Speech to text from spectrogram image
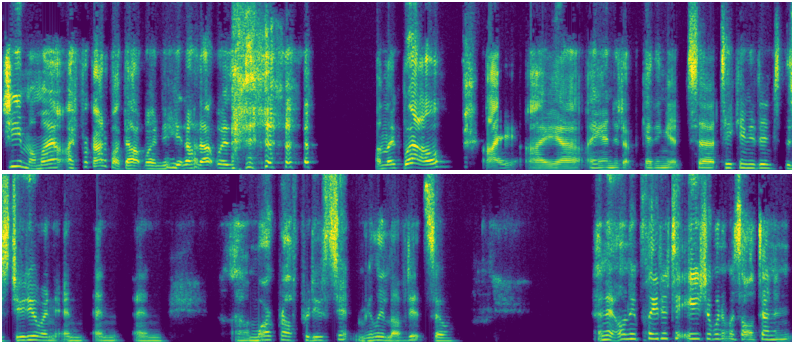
gee, mama, I forgot about that one. You know, that was, I'm like, well, I, I, uh, I ended up getting it, uh, taking it into the studio and, and, and, and, uh, Mark Ralph produced it and really loved it. So, and I only played it to Eja when it was all done and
